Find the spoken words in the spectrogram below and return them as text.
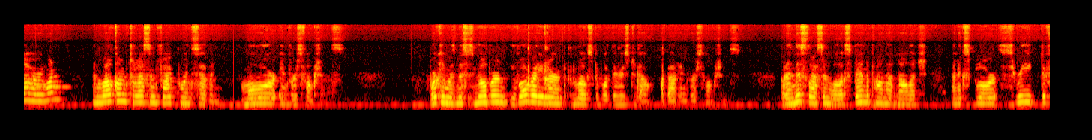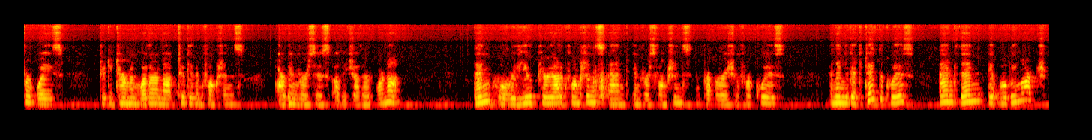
Hello everyone, and welcome to lesson 5.7, more inverse functions. Working with Mrs. Milburn, you've already learned most of what there is to know about inverse functions. But in this lesson, we'll expand upon that knowledge and explore three different ways to determine whether or not two given functions are inverses of each other or not. Then we'll review periodic functions and inverse functions in preparation for a quiz. And then you get to take the quiz, and then it will be March.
